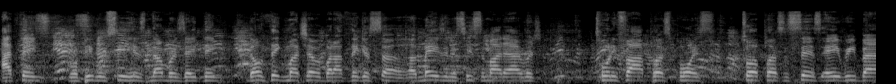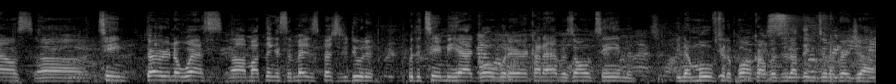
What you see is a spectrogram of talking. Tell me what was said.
I think when people see his numbers, they think don't think much of it, but I think it's uh, amazing to see somebody average 25 plus points, 12 plus assists, eight rebounds, uh, team third in the West. Um, I think it's amazing, especially to do it with the team he had go over there and kind of have his own team and you know move to the point conferences. I think he's doing a great job.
